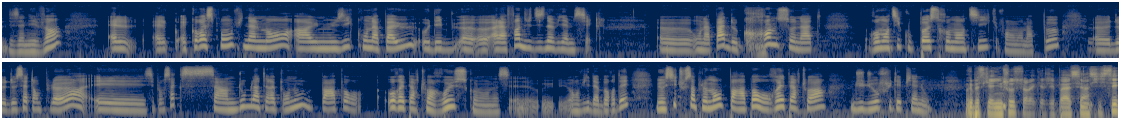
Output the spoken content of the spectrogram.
des années 20, elle, correspond finalement à une musique qu'on n'a pas eue au début, euh, euh, à la fin du 19e siècle. Euh, on n'a pas de grandes sonates romantiques ou post-romantiques, enfin on en a peu, de, de cette ampleur. Et c'est pour ça que ça a un double intérêt pour nous par rapport au répertoire russe que l'on a envie d'aborder, mais aussi tout simplement par rapport au répertoire du duo flûte et piano. Oui, parce qu'il y a une chose sur laquelle j'ai pas assez insisté,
